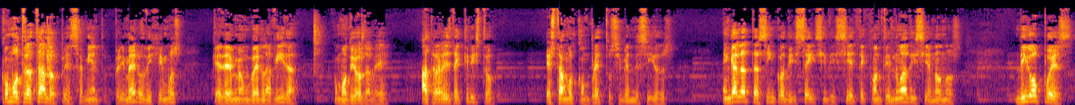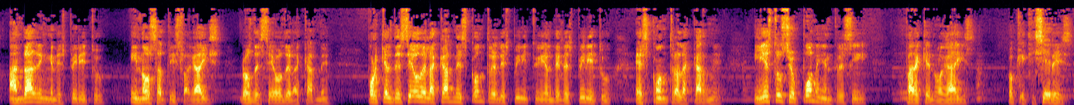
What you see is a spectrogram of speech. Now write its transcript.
cómo tratar los pensamientos. Primero dijimos que debemos ver la vida como Dios la ve. A través de Cristo estamos completos y bendecidos. En Gálatas 5, 16 y 17 continúa diciéndonos, digo pues, andad en el Espíritu y no satisfagáis los deseos de la carne, porque el deseo de la carne es contra el Espíritu y el del Espíritu es contra la carne, y estos se oponen entre sí para que no hagáis lo que quisierais.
